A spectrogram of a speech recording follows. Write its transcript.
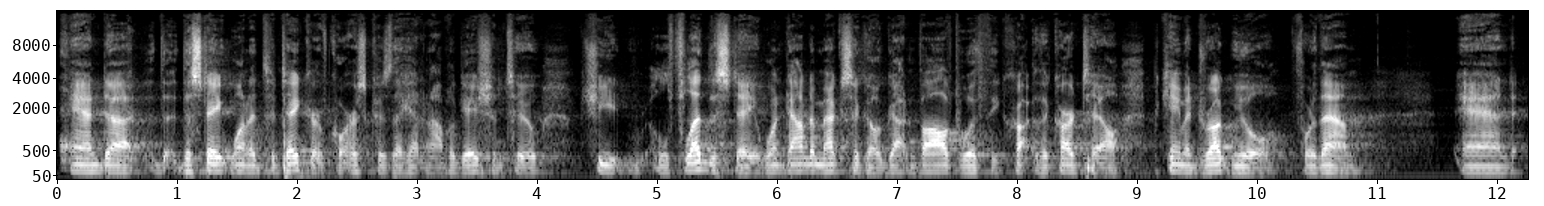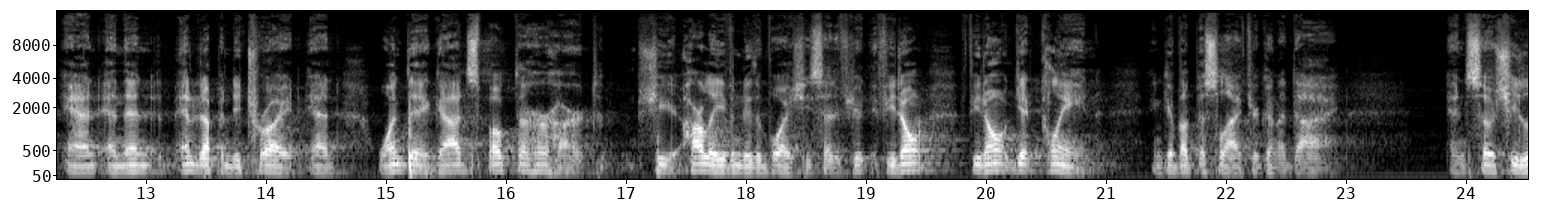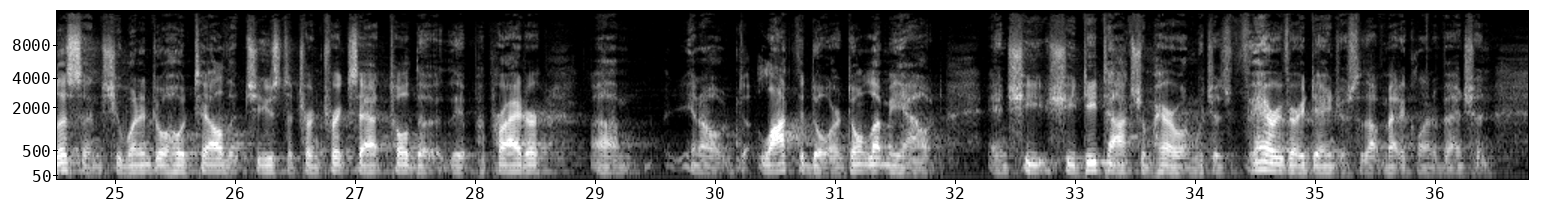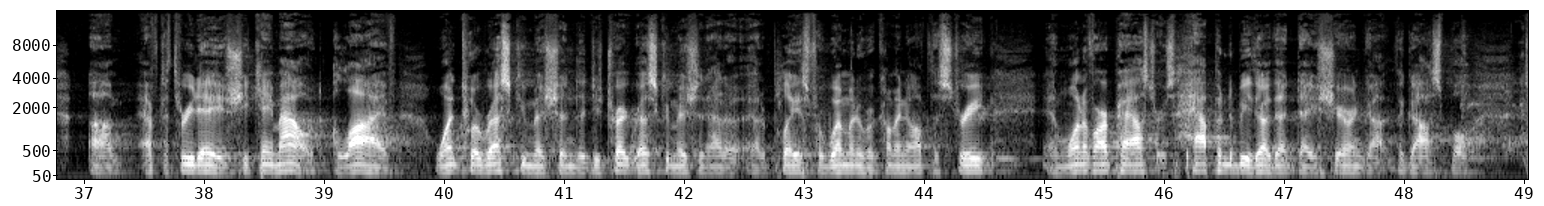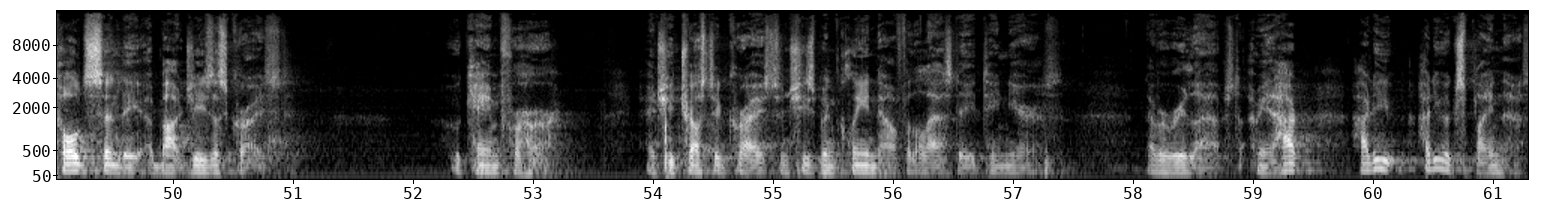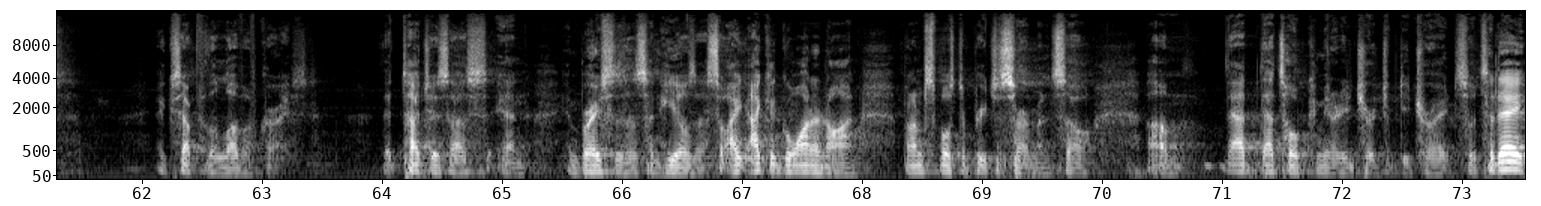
And uh, the, the, state wanted to take her, of course, because they had an obligation to. She fled the state, went down to Mexico, got involved with the, the cartel, became a drug mule for them, and, and, and then ended up in Detroit. And one day, God spoke to her heart. She hardly even knew the voice. She said, if you, if you, don't, if you don't get clean and give up this life, you're going to die. And so she listened. She went into a hotel that she used to turn tricks at, told the, the proprietor, um, you know, lock the door, don't let me out and she, she detoxed from heroin, which is very, very dangerous without medical intervention. Um, after three days, she came out alive, went to a rescue mission. The Detroit Rescue Mission had a, had a place for women who were coming off the street. And one of our pastors happened to be there that day sharing the gospel, told Cindy about Jesus Christ who came for her. And she trusted Christ, and she's been clean now for the last 18 years. Never relapsed. I mean, how, how, do, you, how do you explain this? Except for the love of Christ that touches us and embraces us and heals us. So I, I could go on and on, but I'm supposed to preach a sermon. So um, that, that's Hope Community Church of Detroit. So today,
